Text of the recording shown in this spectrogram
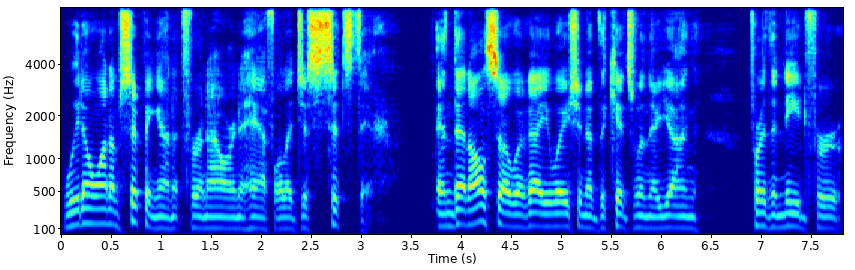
we don't want them sipping on it for an hour and a half while it just sits there. And then also evaluation of the kids when they're young for the need for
